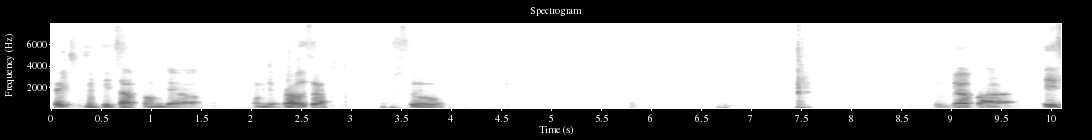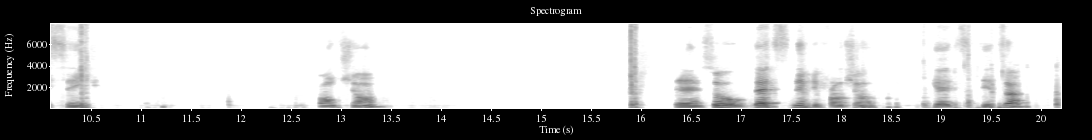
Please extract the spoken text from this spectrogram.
fetch the data from the from the browser. So, we have uh, async function then, so let's name the function get data. So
